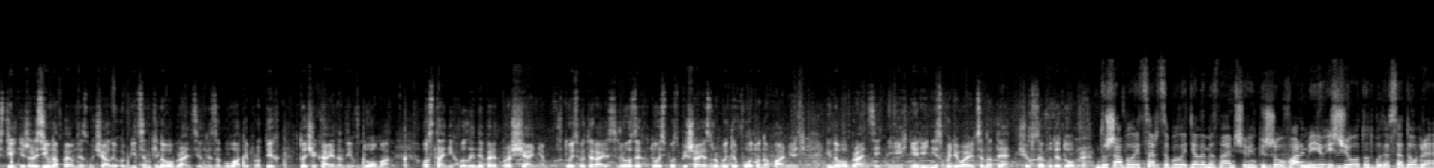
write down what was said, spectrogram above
Стільки ж разів, напевне, звучали обіцянки новобранців не забувати про тих, хто чекає на них вдома. Останні хвилини перед прощанням. Хтось витирає сльози, хтось поспішає зробити фото на пам'ять. І новобранці, і їхні рідні сподіваються на те, що все буде добре. Душа болить, серце болить, але ми знаємо, що він пішов в армію і що тут буде все добре.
